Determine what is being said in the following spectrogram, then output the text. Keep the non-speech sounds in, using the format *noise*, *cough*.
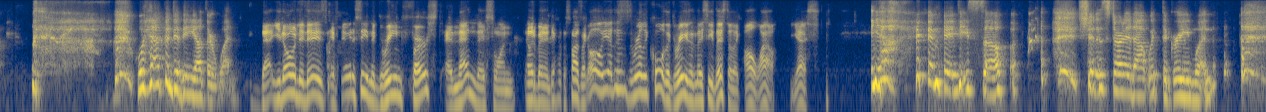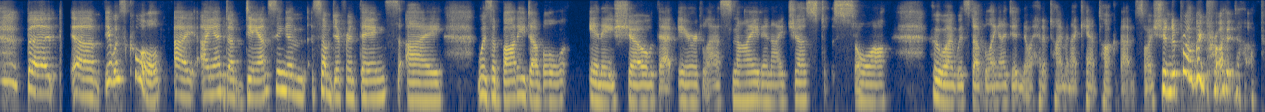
*laughs* what happened to the other one? That you know what it is. If they would have seen the green first and then this one, it would have been a different response. Like, oh yeah, this is really cool, the green, and they see this, they're like, oh wow, yes. Yeah, *laughs* maybe so. *laughs* Should have started out with the green one. *laughs* But um, it was cool. I, I end up dancing in some different things. I was a body double in a show that aired last night, and I just saw who I was doubling. I didn't know ahead of time, and I can't talk about it, so I shouldn't have *laughs* probably brought it up.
